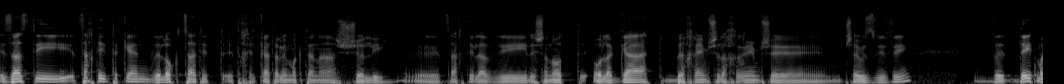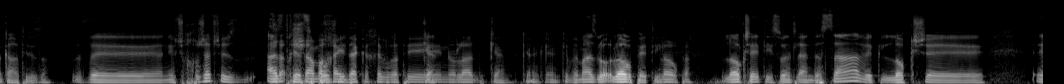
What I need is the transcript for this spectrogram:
אה, הזזתי, הצלחתי לתקן ולא קצת את, את חלקת אלוהים הקטנה שלי. אה, הצלחתי להביא, לשנות או לגעת בחיים של אחרים ש, שהיו סביבי, ודי התמכרתי לזה. ואני חושב שאז התחיל שם הסיפור שלי. החיידק החברתי כן. נולד. כן, כן, אוקיי. כן, כן, ומאז לא, לא הרפאתי. לא הרבה. לא כשהייתי סטודנט להנדסה, ולא כש... אה,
